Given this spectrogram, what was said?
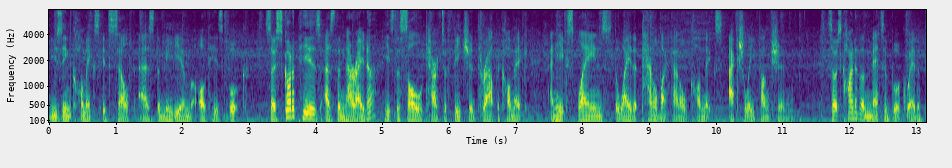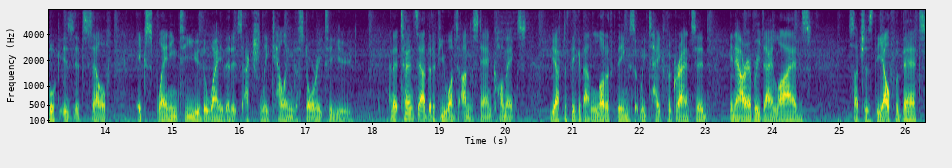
using comics itself as the medium of his book. So Scott appears as the narrator, he's the sole character featured throughout the comic, and he explains the way that panel by panel comics actually function. So it's kind of a meta book where the book is itself explaining to you the way that it's actually telling the story to you. And it turns out that if you want to understand comics, you have to think about a lot of things that we take for granted in our everyday lives, such as the alphabet,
